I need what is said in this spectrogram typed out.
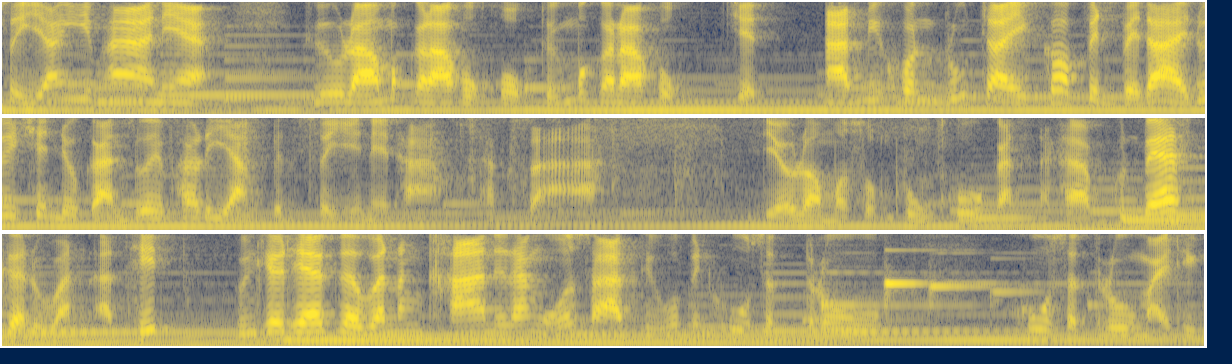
24ย่าง25 เนี่ยคือราวมกรา66 ถึงมกรา67 อาจมีคนรู้ใจก็เป็นไปได้ด้วยเช่นเดียวกันด้วยภริยังเป็นสีในทางทักษะเดี๋ยวเรามาสมพุ่งคู่กันนะครับ คุณเบสเกิดวันอาทิตย์ คุณเคลเทเกิดวันอังคารในทางโหราศาสตร์ถือว่าเป็นคู่ศัตรูคู่ศัตรูหมายถึง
